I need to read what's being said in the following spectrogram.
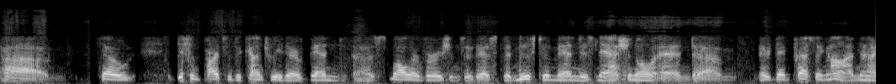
Uh, so, different parts of the country, there have been uh, smaller versions of this, but Move to Amend is national, and um, they're, they're pressing on. And, I,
